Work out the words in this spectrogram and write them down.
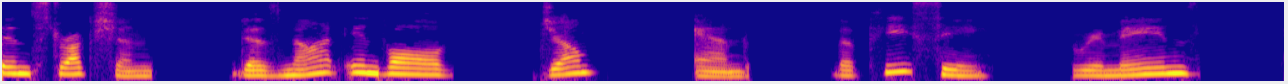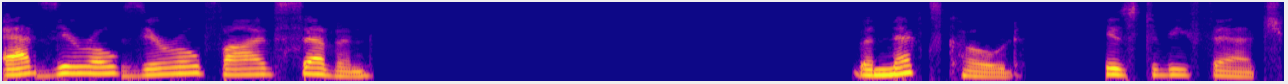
instruction does not involve jump and the PC remains at 0057. The next code is to be fetched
